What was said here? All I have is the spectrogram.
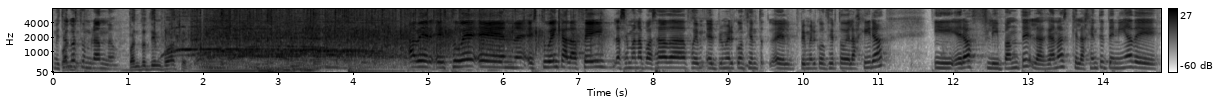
Me estoy ¿Cuánto- acostumbrando. ¿Cuánto tiempo hace? A ver, estuve en, estuve en Calafell la semana pasada, fue el primer, concierto, el primer concierto de la gira y era flipante las ganas que la gente tenía de,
